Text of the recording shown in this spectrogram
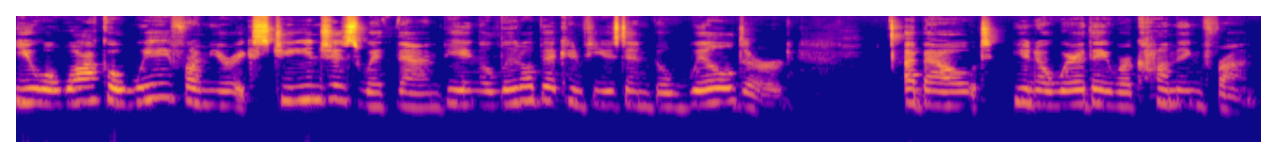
you will walk away from your exchanges with them being a little bit confused and bewildered about, you know, where they were coming from.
